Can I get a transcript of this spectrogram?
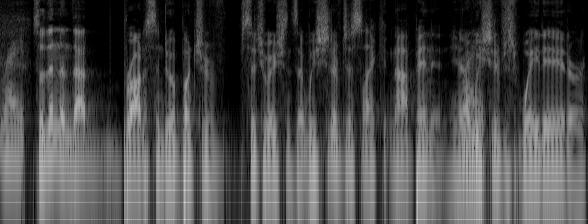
Right. So then and that brought us into a bunch of situations that we should have just like not been in. You know, we should have just waited or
